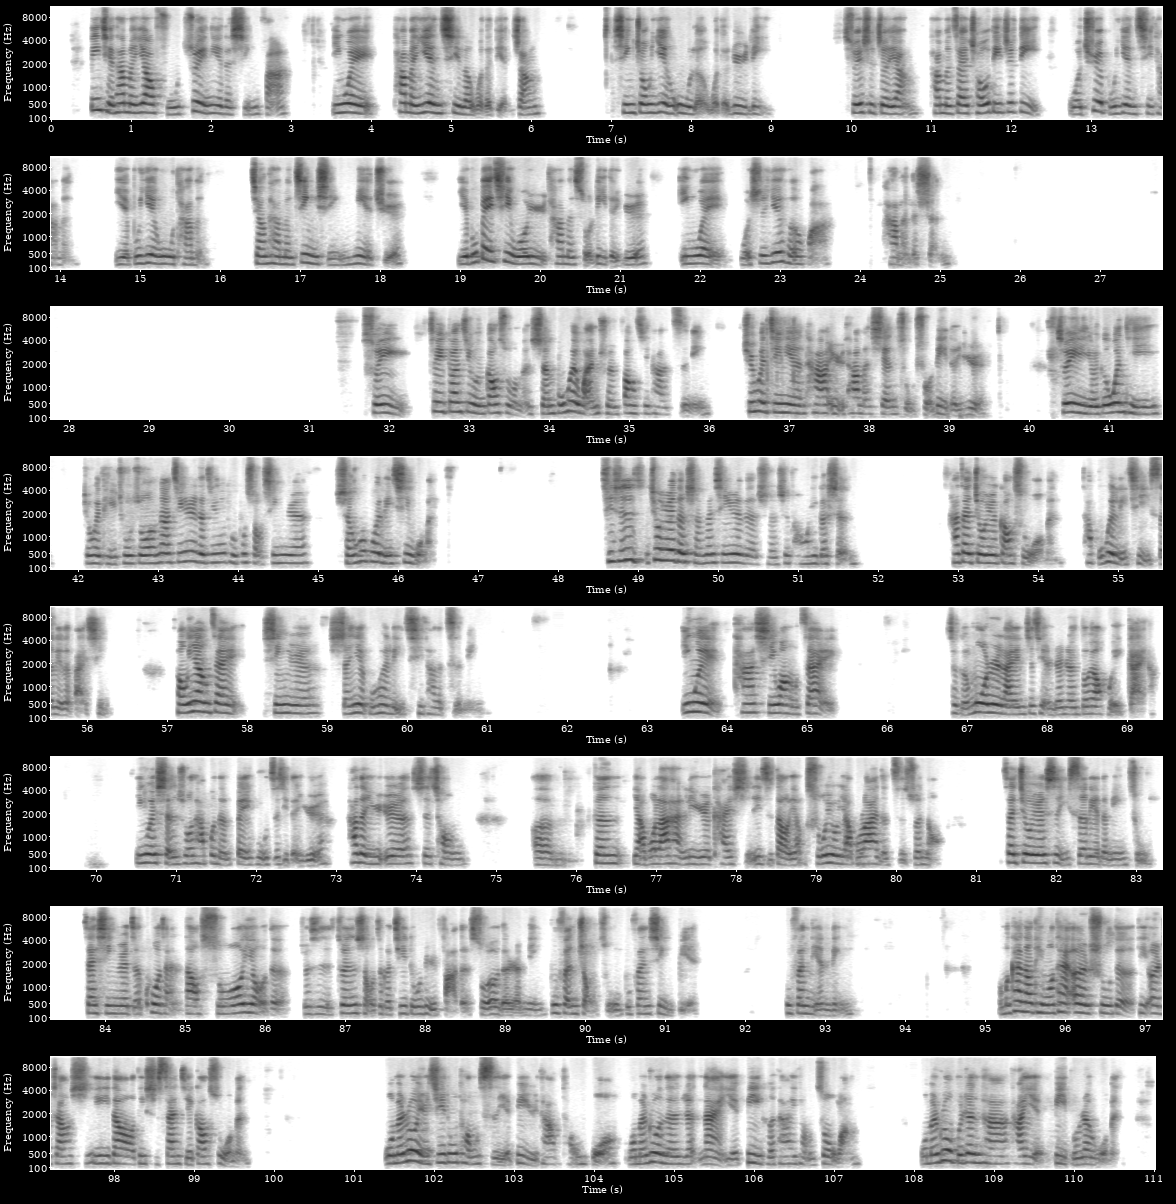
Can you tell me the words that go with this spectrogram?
并且他们要服罪孽的刑罚，因为。他们厌弃了我的典章，心中厌恶了我的律例。虽是这样，他们在仇敌之地，我却不厌弃他们，也不厌恶他们，将他们进行灭绝，也不背弃我与他们所立的约，因为我是耶和华他们的神。所以。这一段经文告诉我们，神不会完全放弃他的子民，却会纪念他与他们先祖所立的约。所以有一个问题就会提出说：那今日的基督徒不守新约，神会不会离弃我们？其实旧约的神跟新约的神是同一个神，他在旧约告诉我们，他不会离弃以色列的百姓；同样在新约，神也不会离弃他的子民。因为他希望在这个末日来临之前，人人都要悔改啊！因为神说他不能背乎自己的约，他的约是从嗯跟亚伯拉罕立约开始，一直到亚所有亚伯拉罕的子孙哦，在旧约是以色列的民族，在新约则扩展到所有的就是遵守这个基督律法的所有的人民，不分种族，不分性别。不分年龄，我们看到提摩太二书的第二章十一到第十三节，告诉我们：我们若与基督同死，也必与他同活；我们若能忍耐，也必和他一同作王；我们若不认他，他也必不认我们。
